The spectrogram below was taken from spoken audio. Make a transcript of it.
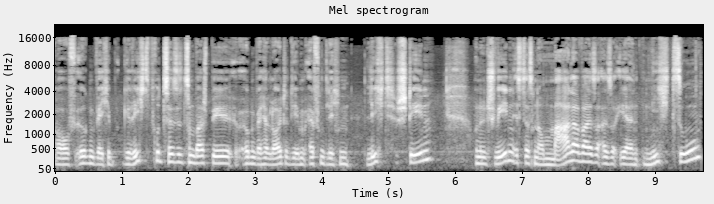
auf irgendwelche Gerichtsprozesse zum Beispiel, irgendwelcher Leute, die im öffentlichen Licht stehen. Und in Schweden ist das normalerweise also eher nicht so.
